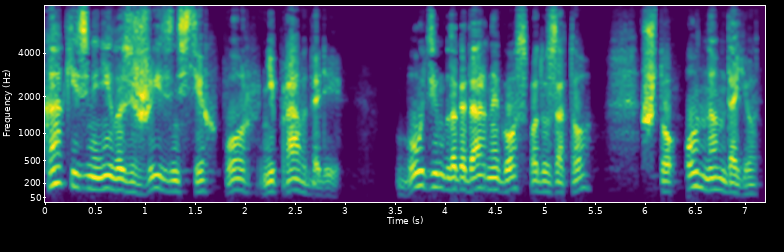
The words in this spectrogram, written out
Как изменилась жизнь с тех пор, не правда ли? Будем благодарны Господу за то, что он нам дает,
